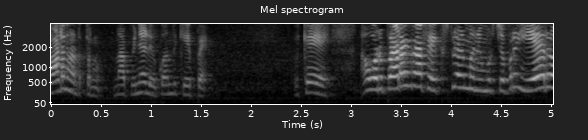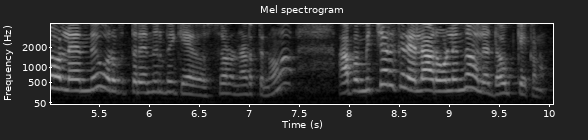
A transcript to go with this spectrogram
பாடம் நடத்தணும். நான் பின்னாடி உட்காந்து கேட்பேன். ஓகே ஒரு பேராகிராஃப் எக்ஸ்பிளைன் பண்ணி முடிச்சப்பறம் ஏ ரோல்லேருந்து ஒருத்தர் எழுந்துன்னு போய் கே நடத்தணும். அப்போ மிச்சம் இருக்கிற எல்லா ரோல்லேருந்தும் அதில் டவுட் கேட்கணும்.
